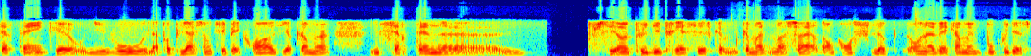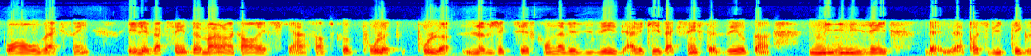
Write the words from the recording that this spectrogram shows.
certain qu'au niveau de la population québécoise, il y a comme une certaine c'est un peu dépressif comme, comme atmosphère. Donc, on, on avait quand même beaucoup d'espoir au vaccin. Et les vaccins demeurent encore efficaces, en tout cas pour le pour l'objectif qu'on avait visé avec les vaccins, c'est-à-dire minimiser la, possibilité que,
